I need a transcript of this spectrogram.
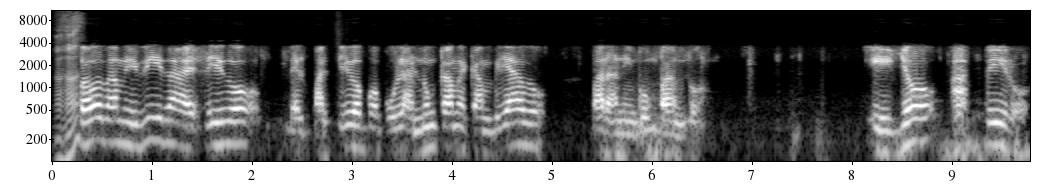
Ajá. Toda mi vida he sido del Partido Popular. Nunca me he cambiado para ningún bando. Y yo aspiro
